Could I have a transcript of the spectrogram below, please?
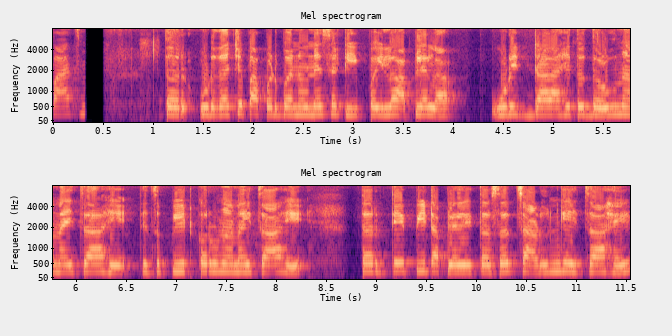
पाच तर उडदाचे पापड बनवण्यासाठी पहिलं आपल्याला उडीद डाळ आहे तो दळून आणायचा आहे. त्याचं पीठ करून आणायचं आहे. तर ते पीठ आपल्याला तसंच चाळून घ्यायचं आहे.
